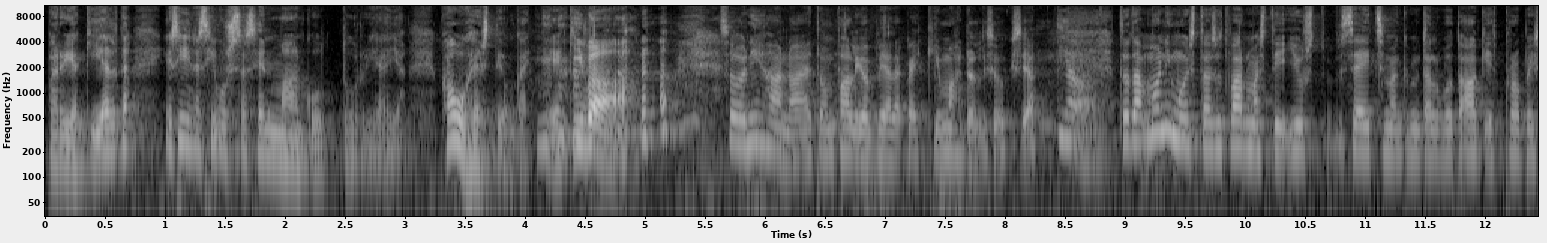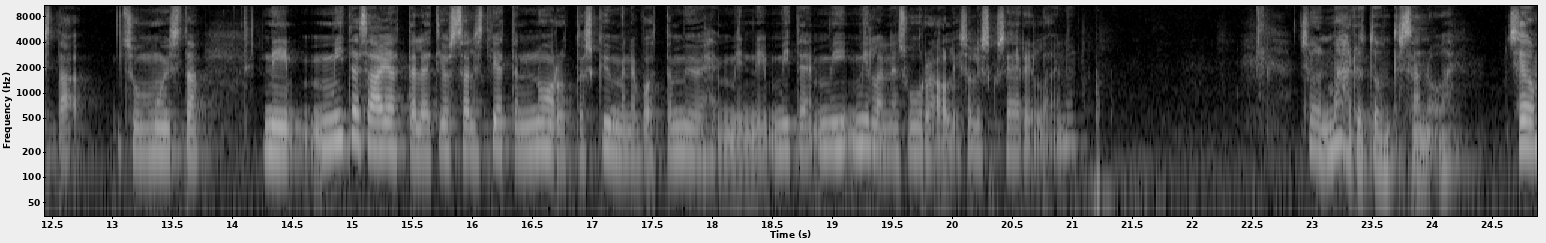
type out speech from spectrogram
paria kieltä ja siinä sivussa sen maan kulttuuria ja kauheasti on kaikkea kivaa. Se on ihanaa, että on paljon vielä kaikkia mahdollisuuksia. Joo. Tota, moni muistaa sut varmasti just 70-luvulta Agitpropista sun muista. Niin mitä sä ajattelet, jos sä olisit viettänyt nuoruutta kymmenen vuotta myöhemmin, niin miten, mi, millainen suura olisi? Olisiko se erilainen? Se on mahdotonta sanoa. Se on,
